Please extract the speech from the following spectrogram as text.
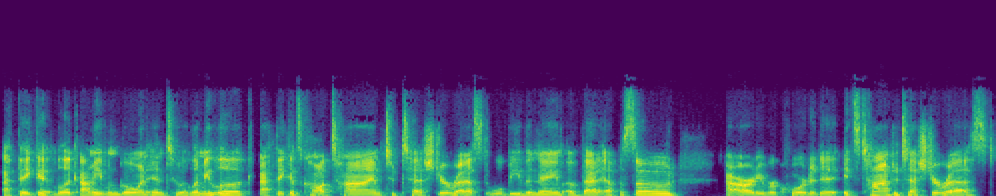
I think it. Look, I'm even going into it. Let me look. I think it's called "Time to Test Your Rest." Will be the name of that episode. I already recorded it. It's time to test your rest.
